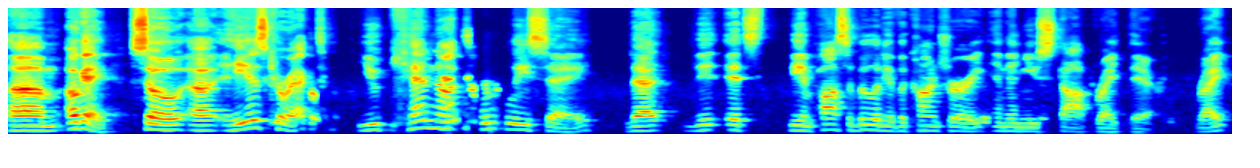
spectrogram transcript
Um, okay, so uh, he is correct. you cannot simply say that the, it's the impossibility of the contrary and then you stop right there, right?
